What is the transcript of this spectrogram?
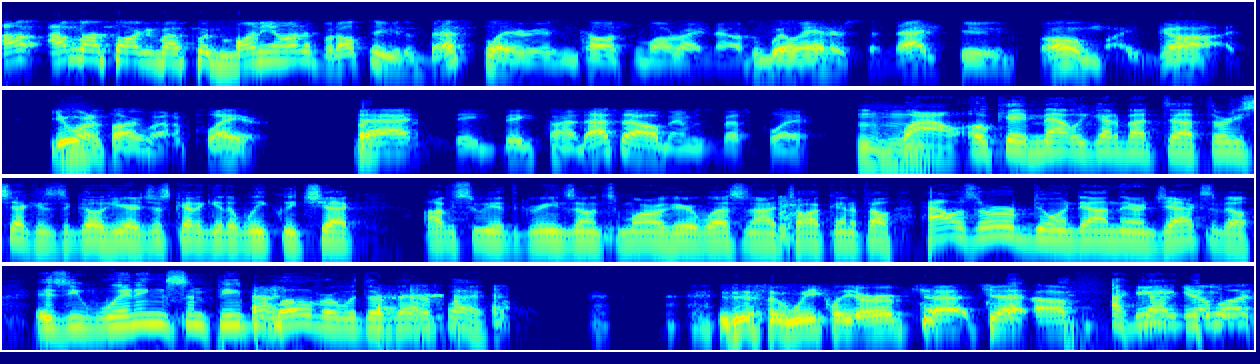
I, I'm not talking about putting money on it, but I'll tell you the best player is in college football right now is Will Anderson. That dude, oh my God. You mm-hmm. want to talk about a player. That is a big time. That's Alabama's best player. Mm-hmm. Wow. Okay, Matt, we got about uh, 30 seconds to go here. Just got to get a weekly check. Obviously, we have the Green Zone tomorrow here. Wes and I talk NFL. How's Herb doing down there in Jacksonville? Is he winning some people over with their better play? Is this a weekly herb chat? Chat. Um, I he- you know get- what?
